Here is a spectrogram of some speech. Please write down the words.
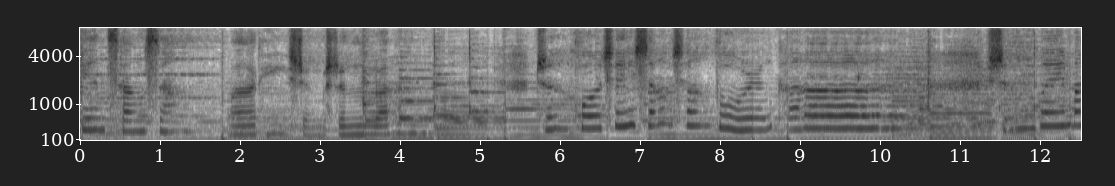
变沧桑，马蹄声声乱。这火气小小不忍看，神鬼漫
